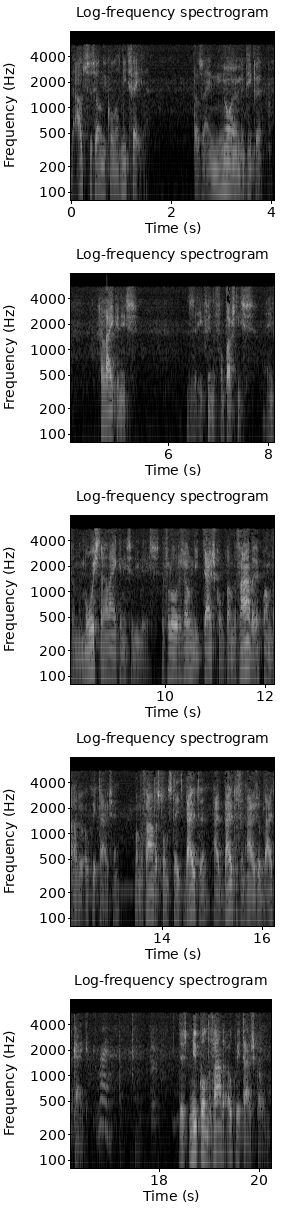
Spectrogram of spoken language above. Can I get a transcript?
de oudste zoon die kon het niet velen. Dat is een enorme diepe gelijkenis. Dus ik vind het fantastisch. Een van de mooiste gelijkenissen die er is. De verloren zoon die thuis komt. Want de vader kwam daardoor ook weer thuis. Hè? Want de vader stond steeds buiten, uit buiten zijn huis op de uitkijk. Dus nu kon de vader ook weer thuiskomen.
